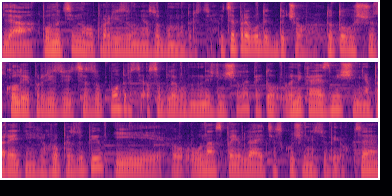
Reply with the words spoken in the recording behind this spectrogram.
для повноцінного прорізування зубу мудрості. І це приводить до чого? До того, що коли прорізується зуб мудрості, особливо в нижній щелепі, то виникає зміщення передньої групи зубів, і у нас появляється скученість зубів. Це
